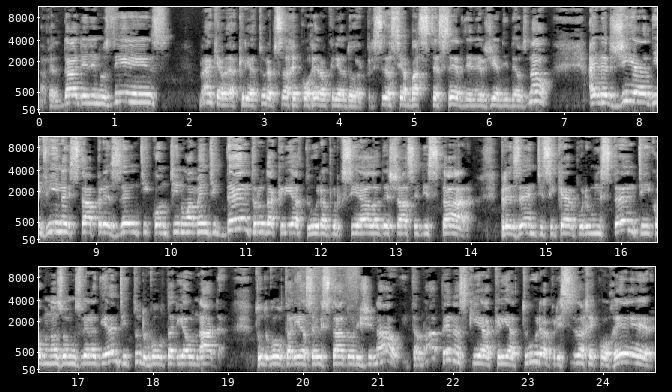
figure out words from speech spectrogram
na realidade, ele nos diz não é que a criatura precisa recorrer ao Criador, precisa se abastecer de energia de Deus. Não a energia divina está presente continuamente dentro da criatura, porque se ela deixasse de estar presente sequer por um instante, como nós vamos ver adiante, tudo voltaria ao nada tudo voltaria ao seu estado original. Então, não apenas que a criatura precisa recorrer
